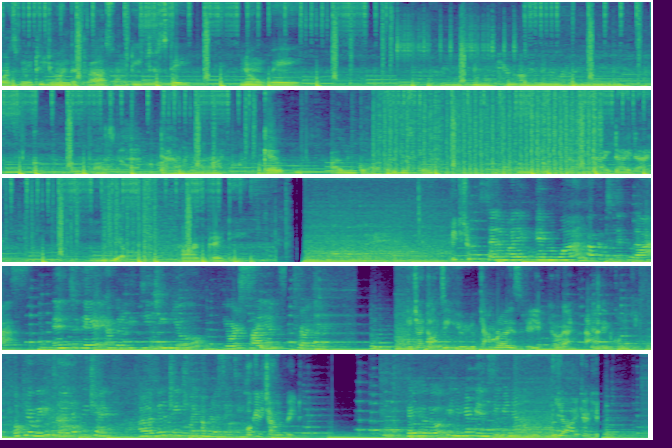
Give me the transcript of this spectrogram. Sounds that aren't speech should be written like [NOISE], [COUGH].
she wants me to join the class on Teacher's Day? No way. Go, go fast. Damn man. Okay, I will go after this girl. Die, die, die. Yep, I'm ready. Hey teacher. Assalamualaikum everyone, welcome to the class. And today I'm going to be teaching you your science project. Teacher, I can't see you. Your camera is really low and bad in quality. Okay, wait, uh, let me check. Uh, I'm going to change my camera setting. Okay, teacher, I will wait. Hey, hello, can you hear me and see me now? Yeah, I can hear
